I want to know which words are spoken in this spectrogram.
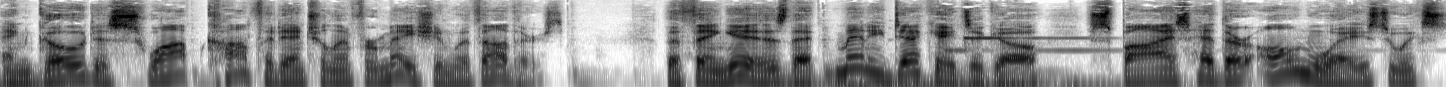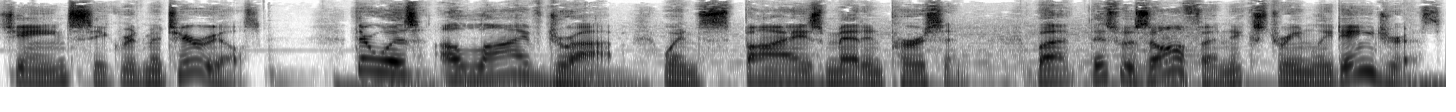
and go to swap confidential information with others. The thing is that many decades ago, spies had their own ways to exchange secret materials. There was a live drop when spies met in person, but this was often extremely dangerous.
